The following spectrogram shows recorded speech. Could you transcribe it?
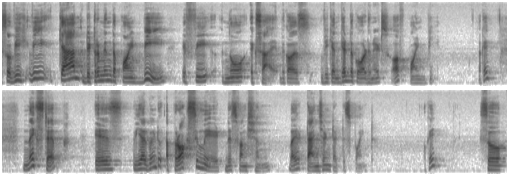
so we, we can determine the point B if we know xi because we can get the coordinates of point B. Okay. Next step is we are going to approximate this function by a tangent at this point. Okay? So,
